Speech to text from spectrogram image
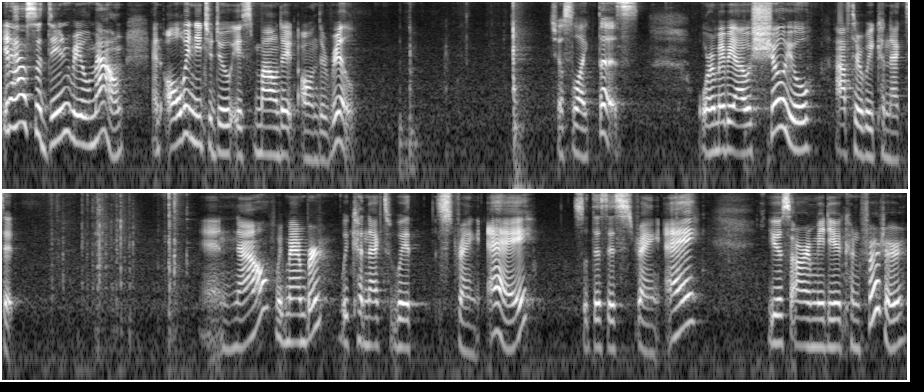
It has a DIN rail mount, and all we need to do is mount it on the rail. Just like this. Or maybe I will show you after we connect it. And now, remember, we connect with string A. So this is string A. Use our media converter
